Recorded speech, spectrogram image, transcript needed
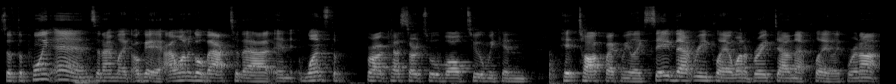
So if the point ends and I'm like, okay, I want to go back to that, and once the broadcast starts to evolve too, and we can hit talk back and be like, save that replay. I want to break down that play. Like we're not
